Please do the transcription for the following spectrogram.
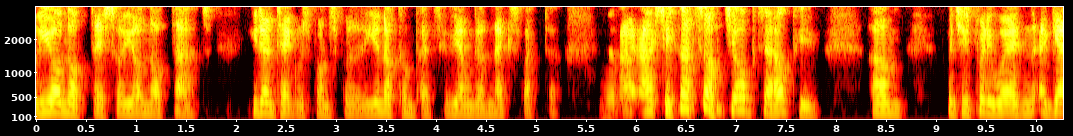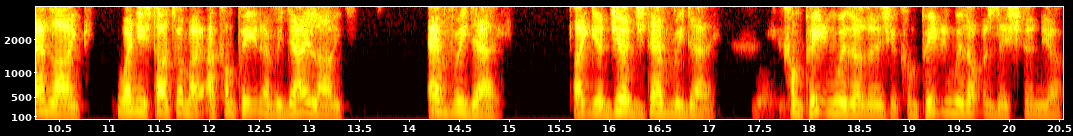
well, you're not this or you're not that. You don't take responsibility. You're not competitive. You haven't got an X factor. Actually, that's our job to help you, um, which is pretty weird. And again, like when you start talking about, I compete every day, like every day, like you're judged every day. You're competing with others. You're competing with opposition. You're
